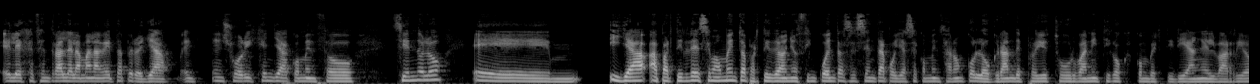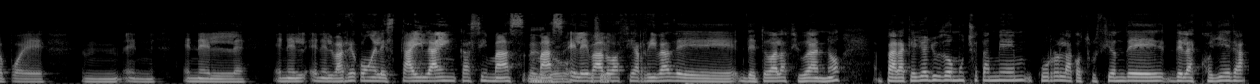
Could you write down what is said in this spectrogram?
eje central de la Malagueta, pero ya en, su origen ya comenzó siéndolo. Eh, y ya a partir de ese momento, a partir de los años 50, 60, pues ya se comenzaron con los grandes proyectos urbanísticos que convertirían el barrio pues mm, en, en el en el, en el barrio con el skyline casi más, más elevado hacia arriba de, de, toda la ciudad, ¿no? Para aquello ayudó mucho también, Curro, la construcción de, de la escollera,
